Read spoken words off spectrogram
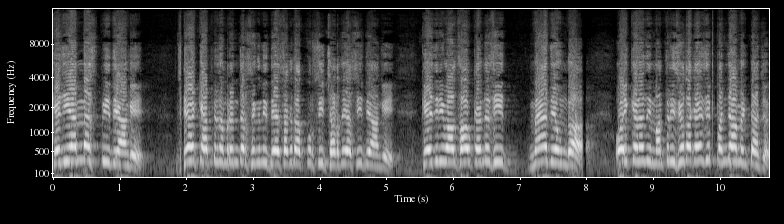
ਕਿ ਜੀ ਐਮਐਸਪੀ ਦੇਾਂਗੇ ਜੇ ਕੈਪਟਨ ਅਮਰਿੰਦਰ ਸਿੰਘ ਨਹੀਂ ਦੇ ਸਕਦਾ, ਕੁਰਸੀ ਛੱਡ ਦੇ ਅਸੀਂ ਦੇਾਂਗੇ ਕੇਜਰੀਵਾਲ ਸਾਹਿਬ ਕਹਿੰਦੇ ਸੀ, ਮੈਂ ਦੇਵਾਂਗਾ ਉਹ ਇੱਕ ਇਹਨਾਂ ਦੀ ਮੰਤਰੀ ਸੀ, ਉਹ ਤਾਂ ਕਹਿੰਦੇ ਸੀ 5 ਮਿੰਟਾਂ 'ਚ।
